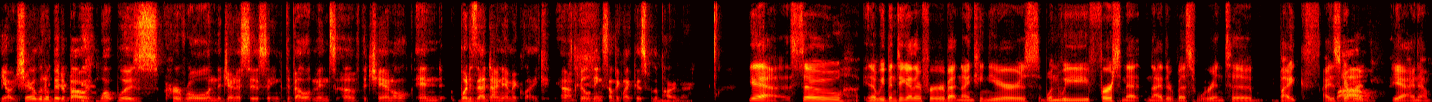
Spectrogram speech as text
you know, share a little bit about what was her role in the genesis and development of the channel, and what is that dynamic like, uh, building something like this with a partner? Yeah. So, you know, we've been together for about 19 years. When we first met, neither of us were into bikes. I discovered, wow. yeah, I know.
